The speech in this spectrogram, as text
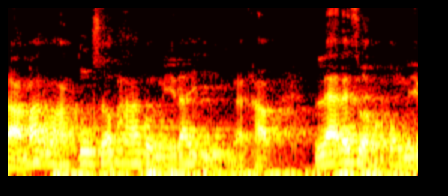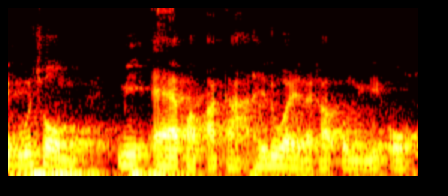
สามารถวางตู้เสื้อผ้าตรงนี้ได้อีกนะครับและในส่วนของตรงนี้คุณผู้ชม มีแอร์ปรับอากาศให้ด้วยนะครับ ตรงนี้โอ้โห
